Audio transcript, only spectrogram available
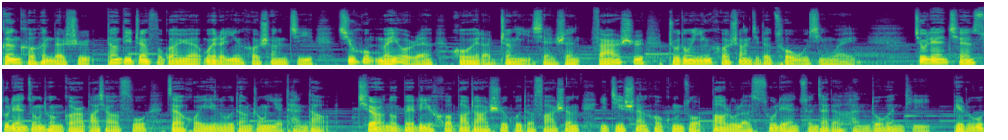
更可恨的是，当地政府官员为了迎合上级，几乎没有人会为了正义献身，反而是主动迎合上级的错误行为。就连前苏联总统戈尔巴乔夫在回忆录当中也谈到，切尔诺贝利核爆炸事故的发生以及善后工作暴露了苏联存在的很多问题，比如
